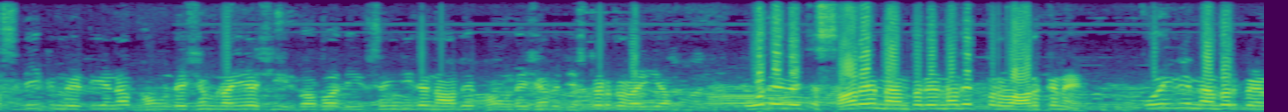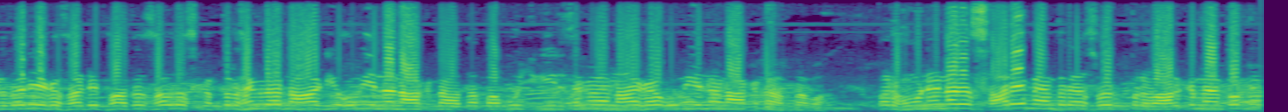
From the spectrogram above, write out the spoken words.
ਅਸਲੀ ਕਮੇਟੀ ਹੈ ਨਾ ਫਾਊਂਡੇਸ਼ਨ ਬਣਾਈ ਹੈ, ਸ਼ਹੀਦ ਬਾਬਾ ਦੀਪ ਸਿੰਘ ਜੀ ਦੇ ਨਾਂ ਤੇ ਫਾਊਂਡੇਸ਼ਨ ਰਜਿਸਟਰਡ ਕਰਾਈ ਆ। ਉਹਦੇ ਵਿੱਚ ਸਾਰੇ ਮੈਂਬਰ ਇਹਨਾਂ ਦੇ ਪਰਿਵਾਰਕ ਨੇ। ਕੋਈ ਵੀ ਮੈਂਬਰ ਪਿੰਡ ਦਾ ਨਹੀਂ ਹੈਗਾ, ਸਾਡੇ ਫਾਦਰ ਸਾਹਿਬ ਦਾ ਸਕੱਤਰ ਸਿੰਘ ਦਾ ਨਾਂ ਕਿ, ਉਹ ਵੀ ਇਹਨਾਂ ਨਾਂ ਕਟਾਤਾ ਬਾਬੂ ਜਗੀਰ ਸਿੰਘ ਦਾ ਨਾਂ ਹੈਗਾ ਉਹ ਵੀ ਇਹਨਾਂ ਨਾਂ ਕਟਾਤਾ ਵਾ। ਪਰ ਹੁਣ ਇਹਨਾਂ ਦੇ ਸਾਰੇ ਮੈਂਬਰ ਇਸ ਵਕਤ ਪਰਿਵਾਰਕ ਮੈਂਬਰ ਨੇ,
